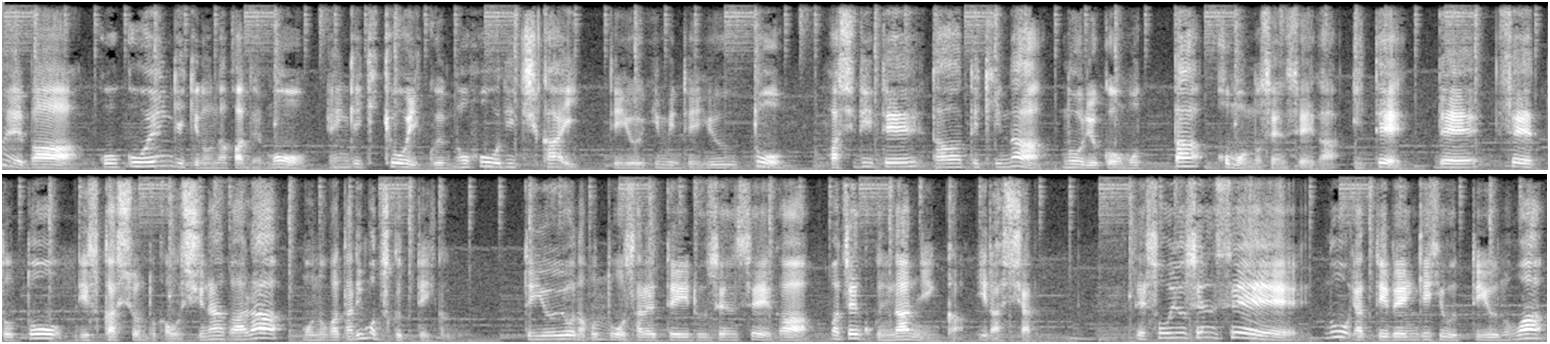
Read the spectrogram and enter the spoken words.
例えば高校演劇の中でも演劇教育の方に近いっていう意味で言うとファシリテーター的な能力を持った顧問の先生がいてで生徒とディスカッションとかをしながら物語も作っていくっていうようなことをされている先生が、まあ、全国に何人かいらっしゃる。でそういう先生のやっている演劇部っていうのは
